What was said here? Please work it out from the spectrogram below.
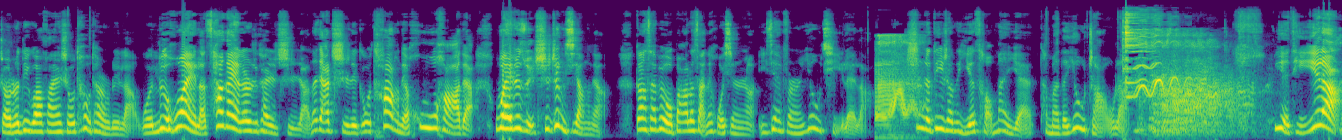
找着地瓜，发现熟透透的了，我乐坏了，擦干眼泪就开始吃啊！那家吃的给我烫的呼哈的，歪着嘴吃正香呢。刚才被我扒拉散的火星啊，一见风又起来了，顺着地上的野草蔓延，他妈的又着了。别提了。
